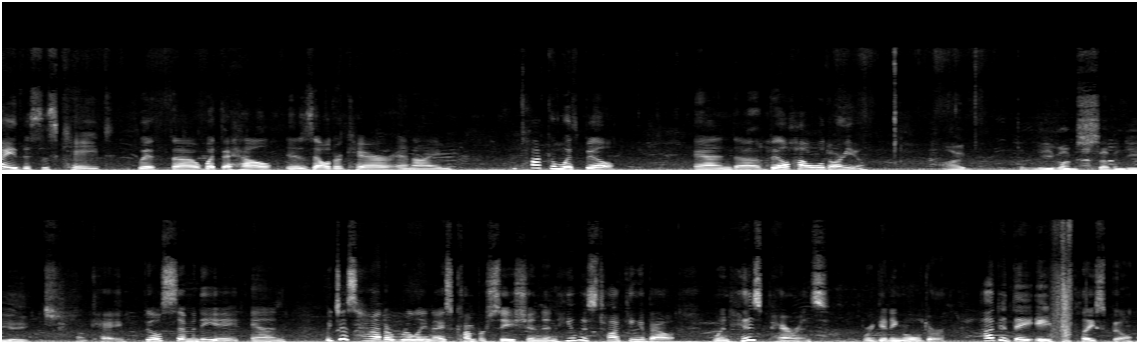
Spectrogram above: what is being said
Hi, this is Kate with uh, What the Hell is Elder Care, and I'm talking with Bill. And uh, Bill, how old are you? I believe I'm 78. Okay, Bill's 78, and we just had a really nice conversation, and he was talking about when his parents were getting older. How did they age in place, Bill?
